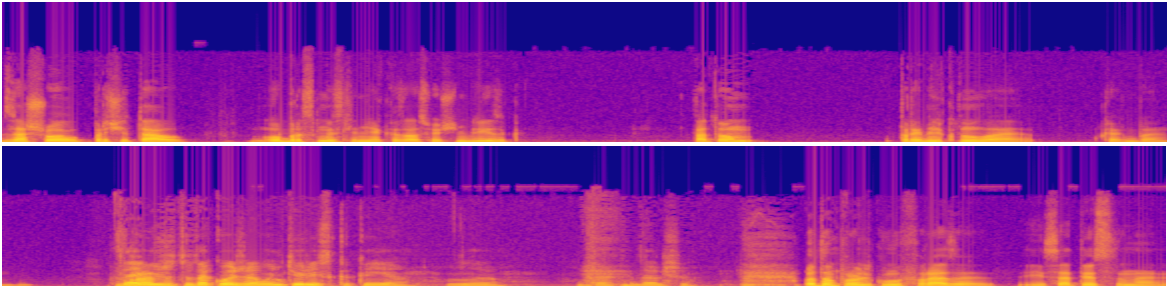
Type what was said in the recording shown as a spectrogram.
Зашел, прочитал, образ мысли мне оказался очень близок. Потом промелькнула как бы Да, я фраза- вижу, ты такой же авантюрист, как и я. Ну Да. Так, дальше. Потом промелькнула фраза, и, соответственно,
